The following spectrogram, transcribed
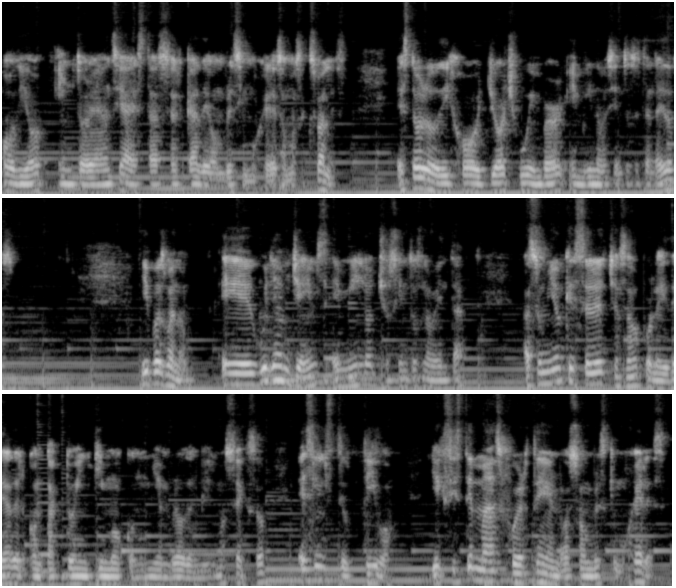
odio e intolerancia a estar cerca de hombres y mujeres homosexuales. Esto lo dijo George Wimberg en 1972. Y pues bueno, eh, William James en 1890 asumió que ser rechazado por la idea del contacto íntimo con un miembro del mismo sexo es instintivo y existe más fuerte en los hombres que mujeres.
